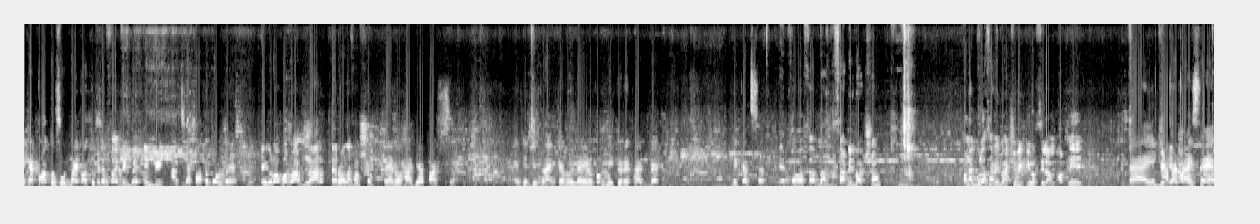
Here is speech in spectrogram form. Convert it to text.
এটা কত ফুট বাই কত ফুট ছয় ফিট বাই তিন ফিট আচ্ছা কত পড়বে? এগুলো পড়বে আপনার তেরো হাজার পাঁচশো। তেরো হাজার পাঁচশো। এই যে ডিজাইনটা হলো এরকম ভিতরে থাকবে। ঠিক আছে। এরপর আছে আপনার বাক্স। অনেকগুলো সাবির বাক্স বিক্রি করছিলাম আপনি তাই? আবার পাইছেন?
